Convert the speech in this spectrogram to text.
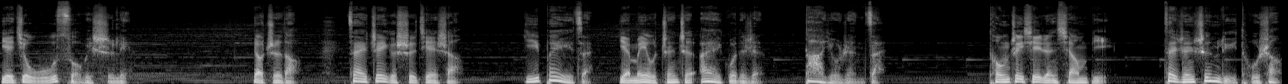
也就无所谓失恋。要知道，在这个世界上，一辈子也没有真正爱过的人大有人在。同这些人相比，在人生旅途上，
